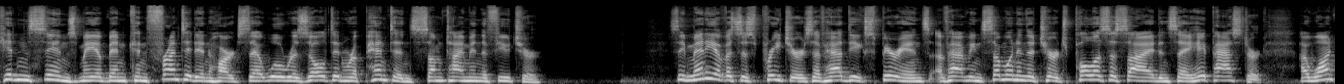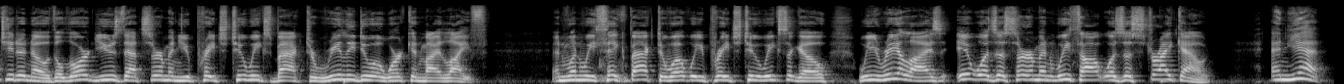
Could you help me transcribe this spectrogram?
Hidden sins may have been confronted in hearts that will result in repentance sometime in the future. See, many of us as preachers have had the experience of having someone in the church pull us aside and say, Hey, Pastor, I want you to know the Lord used that sermon you preached two weeks back to really do a work in my life. And when we think back to what we preached two weeks ago, we realize it was a sermon we thought was a strikeout. And yet,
